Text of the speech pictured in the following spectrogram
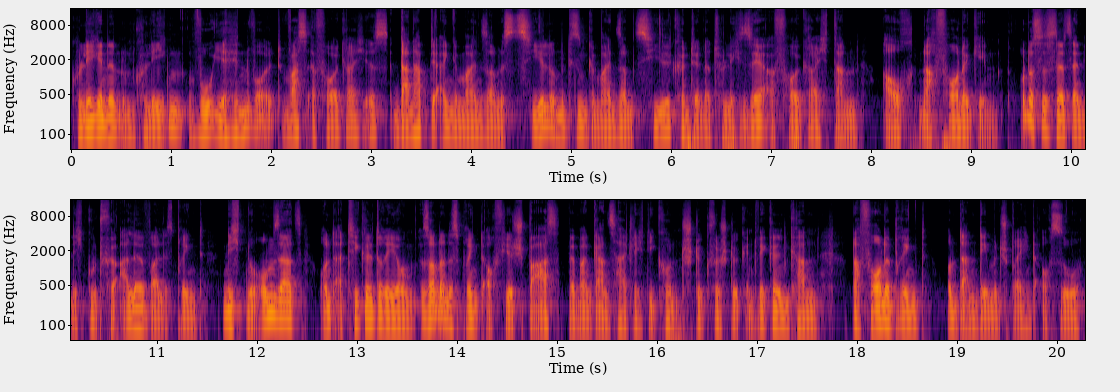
Kolleginnen und Kollegen, wo ihr hin wollt, was erfolgreich ist. Dann habt ihr ein gemeinsames Ziel und mit diesem gemeinsamen Ziel könnt ihr natürlich sehr erfolgreich dann auch nach vorne gehen. Und das ist letztendlich gut für alle, weil es bringt nicht nur Umsatz und Artikeldrehung, sondern es bringt auch viel Spaß, wenn man ganzheitlich die Kunden Stück für Stück entwickeln kann, nach vorne bringt und dann dementsprechend auch so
